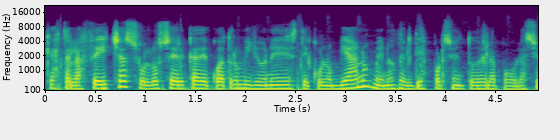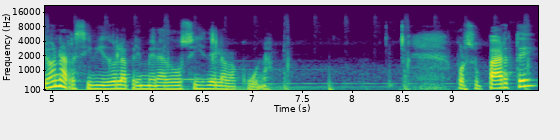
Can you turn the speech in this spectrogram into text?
que hasta la fecha solo cerca de 4 millones de colombianos, menos del 10% de la población, ha recibido la primera dosis de la vacuna. Por su parte,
